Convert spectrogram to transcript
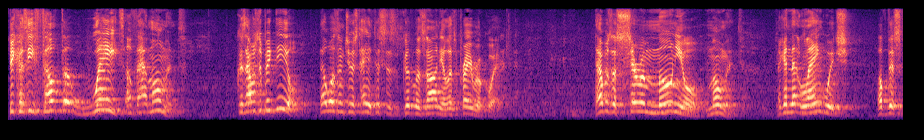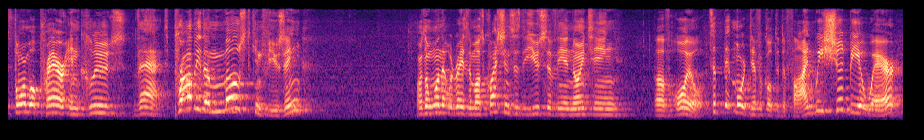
because he felt the weight of that moment. Because that was a big deal. That wasn't just, hey, this is good lasagna, let's pray real quick. That was a ceremonial moment. Again, that language of this formal prayer includes that. Probably the most confusing, or the one that would raise the most questions, is the use of the anointing of oil. It's a bit more difficult to define. We should be aware,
